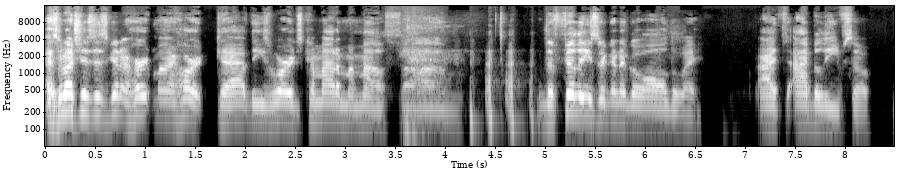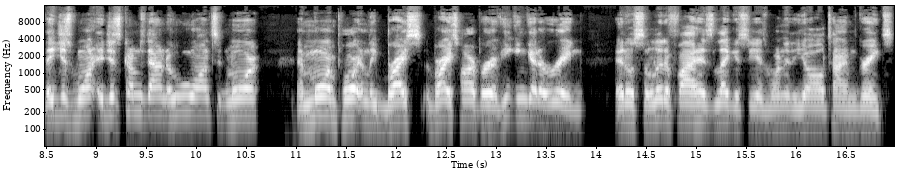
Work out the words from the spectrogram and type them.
As much as it's going to hurt my heart to have these words come out of my mouth, um, the Phillies are going to go all the way. I I believe so. They just want it. Just comes down to who wants it more, and more importantly, Bryce Bryce Harper. If he can get a ring, it'll solidify his legacy as one of the all-time greats.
